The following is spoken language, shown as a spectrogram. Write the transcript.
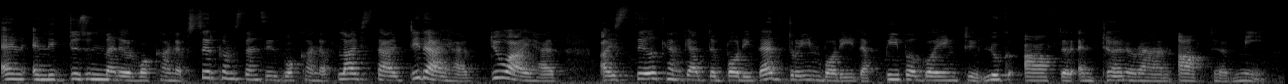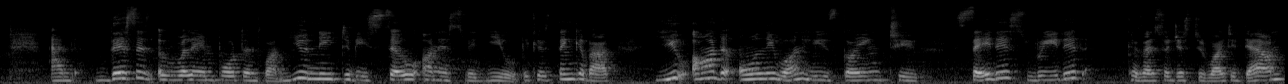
And and it doesn't matter what kind of circumstances what kind of lifestyle did i have do i have i still can get the body that dream body that people going to look after and turn around after me. And this is a really important one. You need to be so honest with you because think about you are the only one who is going to say this read it because i suggest to write it down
